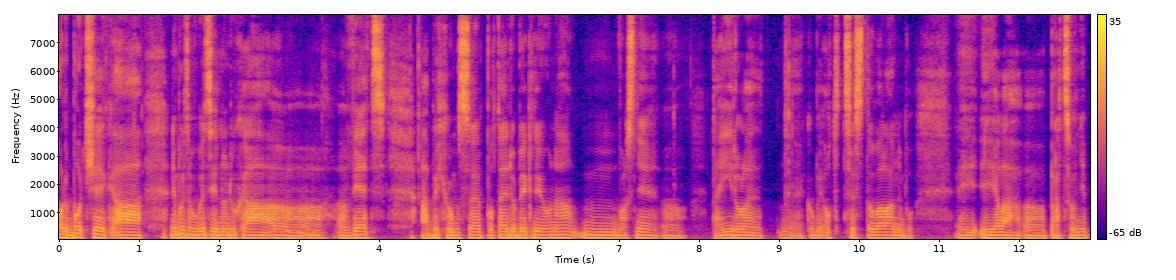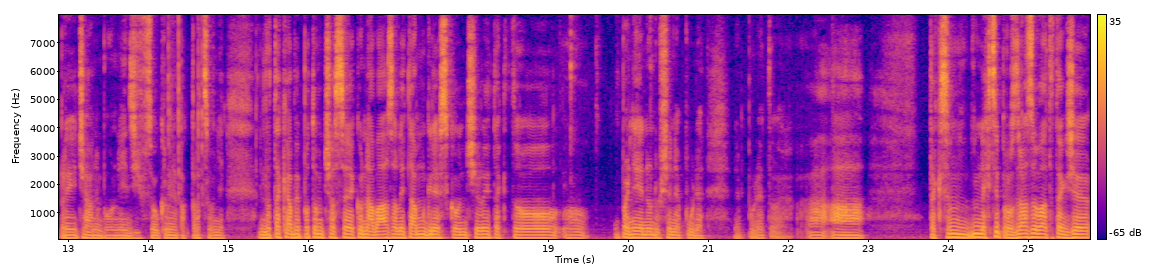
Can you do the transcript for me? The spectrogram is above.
odboček a nebude to vůbec jednoduchá uh, věc, abychom se po té době, kdy ona um, vlastně uh, ta její role eh, jakoby odcestovala nebo jela uh, pracovně pryč, nebo nejdřív soukromně, pak pracovně. No tak, aby po tom čase jako navázali tam, kde skončili, tak to uh, úplně jednoduše nepůjde. Nepůjde to. A, a tak jsem nechci prozrazovat, takže,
